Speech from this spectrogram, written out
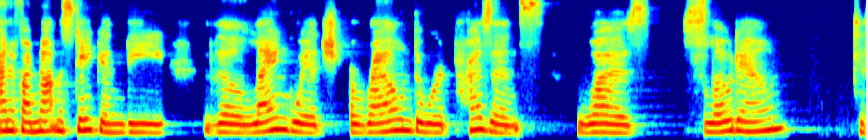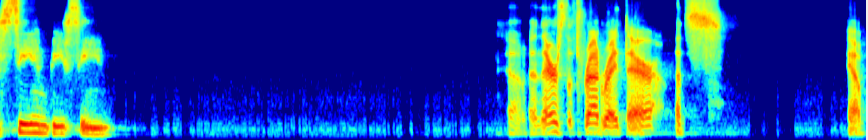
And if I'm not mistaken, the the language around the word presence was slow down to see and be seen. Yeah, and there's the thread right there. That's, yep,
